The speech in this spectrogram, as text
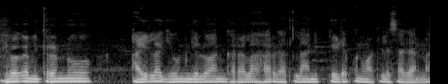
हे बघा मित्रांनो आईला घेऊन गेलो आणि घराला हार घातला आणि पेढे पण वाटले सगळ्यांना.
